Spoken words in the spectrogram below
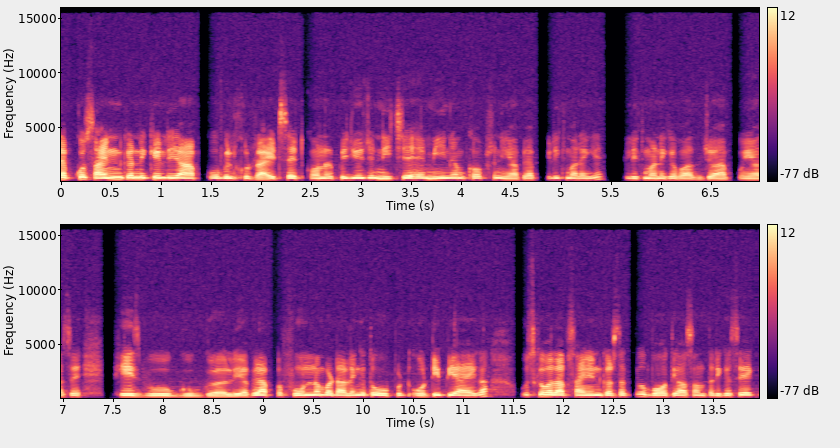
ऐप को साइन इन करने के लिए आपको बिल्कुल राइट साइड कॉर्नर पे ये जो नीचे है मी नाम का ऑप्शन यहाँ पे आप क्लिक मारेंगे। क्लिक मारने के बाद जो है आपको यहाँ से फेसबुक गूगल या फिर आपका फ़ोन नंबर डालेंगे तो ओ टी आएगा। उसके बाद आप साइन इन कर सकते हो, बहुत ही आसान तरीके से एक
